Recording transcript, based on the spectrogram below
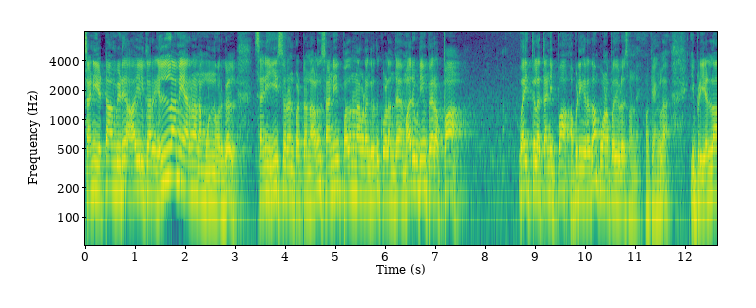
சனி எட்டாம் வீடு ஆயுள்காரகன் எல்லாமே யாருன்னா நம் முன்னோர்கள். சனி ஈஸ்வரன் பட்டனாலும் சனி பதினொன்றாம் இடங்கிறது குழந்தை. மறுபடியும் பிறப்பான். வயிற்றில் தணிப்பான். அப்படிங்கிறது தான் போன பதிவில் சொன்னேன். ஓகேங்களா? இப்படி எல்லா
